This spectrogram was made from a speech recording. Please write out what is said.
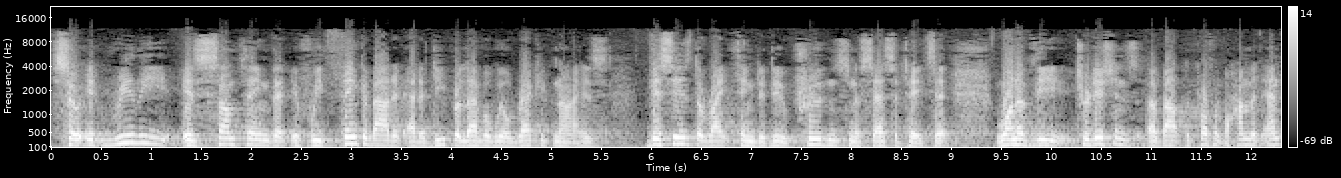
So it really is something that if we think about it at a deeper level, we'll recognize this is the right thing to do. Prudence necessitates it. One of the traditions about the Prophet Muhammad, and,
